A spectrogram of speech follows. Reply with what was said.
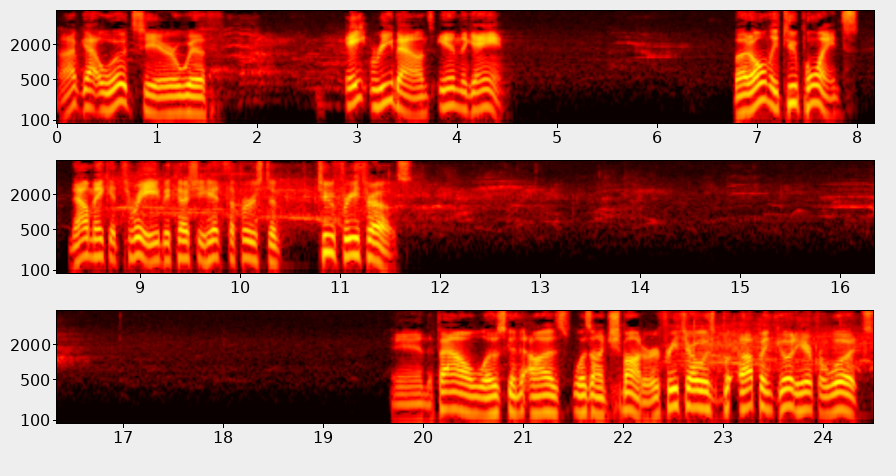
I've got Woods here with eight rebounds in the game, but only two points. Now make it three because she hits the first of two free throws. And the foul was going uh, was on Schmaderer. Free throw is up and good here for Woods.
